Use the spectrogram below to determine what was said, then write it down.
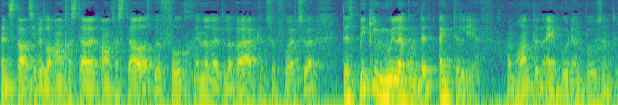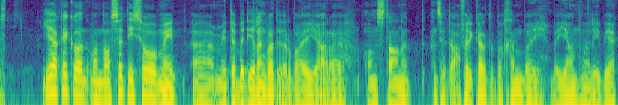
instansie wat hulle aangestel het aangestel as bevoeg en hulle het hulle werk en so voort. So dis bietjie moeilik om dit uit te leef om hand in eie bodem boesem te Ja, kyk want, want ons sit hier so met uh met 'n bedeling wat oor baie jare ontstaan het in Suid-Afrika te begin by by Jan van Riebeeck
